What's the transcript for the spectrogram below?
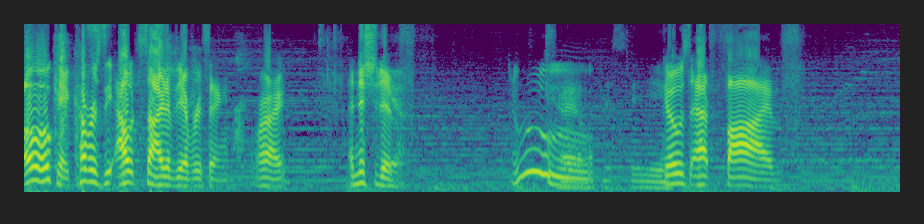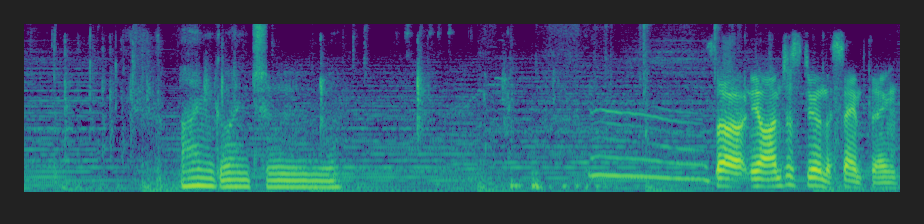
Oh, okay. Covers the outside of the everything. All right. Initiative. Ooh. Okay, let me see. Goes at five. I'm going to. So, Neal, I'm just doing the same thing.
